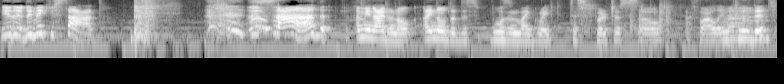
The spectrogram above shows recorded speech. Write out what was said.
yeah, they, they make you sad. sad. I mean, I don't know. I know that this wasn't my greatest purchase, so I thought I'll include um, it.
